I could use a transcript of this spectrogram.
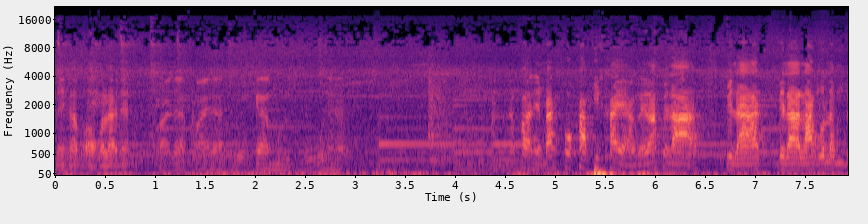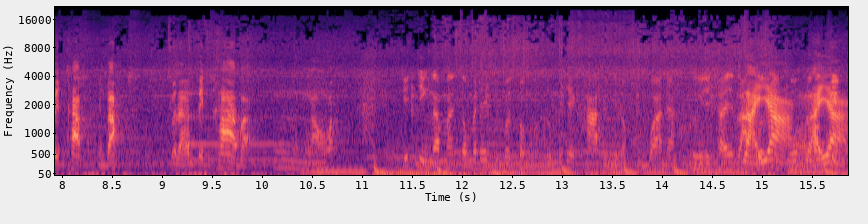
นี่ครับออกมาแล้วเนี่ยไปแล้วไปแล้วดูแค่มือถูนะฮะแล้วก็เห็นปะพวกคราบขี้ใครอะเห็นปะเวลาเวลาเวลาล้างรถแล้วมันเป็นคราบเห็นปะเวลามันเป็นคราบอะเงาปะที่จริงแล้วมันก็ไม่ได้จุดประสงค์ก็คือไม่ใช่ค่าเป็นมือหรอกผมว่านะคือจะใช้หลายอย่างรถหลายอย่าง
